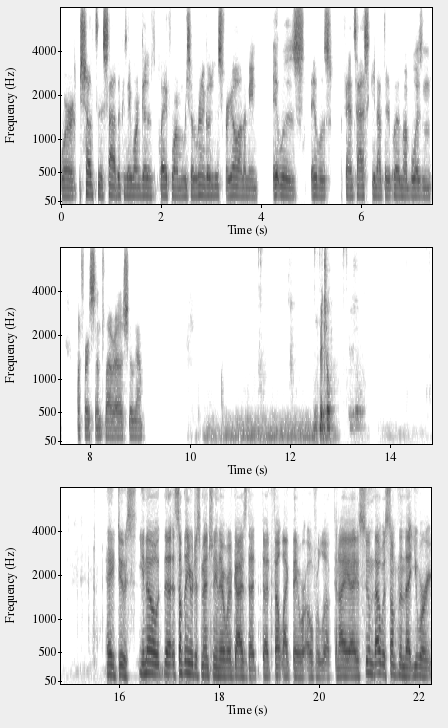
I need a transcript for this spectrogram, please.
were shoved to the side because they weren't good enough to play for them. We said we're gonna go do this for y'all, and I mean, it was it was fantastic getting out there to play with my boys in my first Sunflower uh, Showdown. Mitchell. Hey, Deuce, you know, the, something you were just mentioning there were guys that, that felt like they were overlooked. And I, I assume that was something that you were,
